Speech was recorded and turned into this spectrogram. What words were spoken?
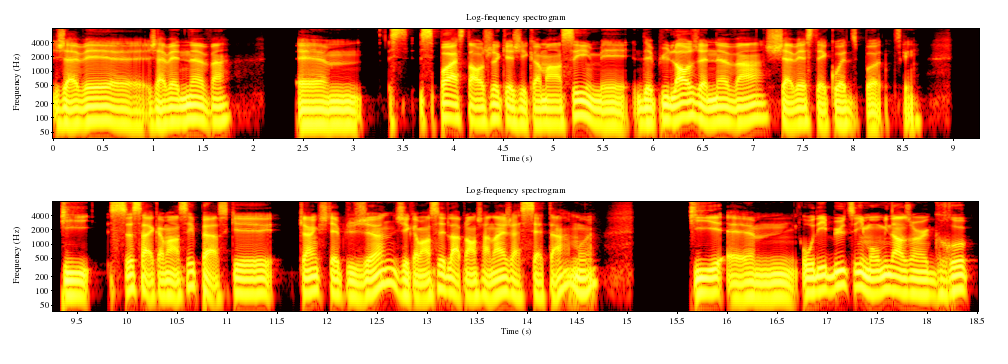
j'avais euh, j'avais 9 ans. C'est pas à cet âge-là que j'ai commencé, mais depuis l'âge de 9 ans, je savais c'était quoi du pot. tu. Puis ça, ça a commencé parce que quand j'étais plus jeune, j'ai commencé de la planche à neige à 7 ans, moi. Puis au début, tu ils m'ont mis dans un groupe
